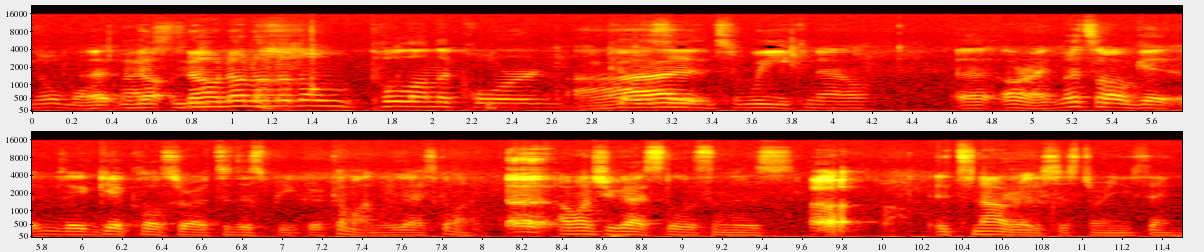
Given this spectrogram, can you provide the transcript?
No more. Uh, no, no, no, no, no! Don't pull on the cord because I- it's weak now. Uh, all right, let's all get uh, get closer out to the speaker. Come on, you guys, come on. I want you guys to listen to this. It's not racist or anything.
